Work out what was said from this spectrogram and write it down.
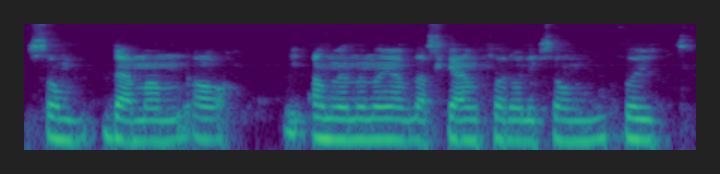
som där man ja, använde någon jävla scam för att liksom få ut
